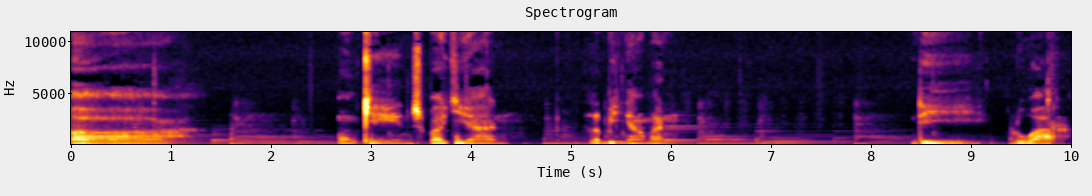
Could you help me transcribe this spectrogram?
uh, mungkin sebagian lebih nyaman di luar.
